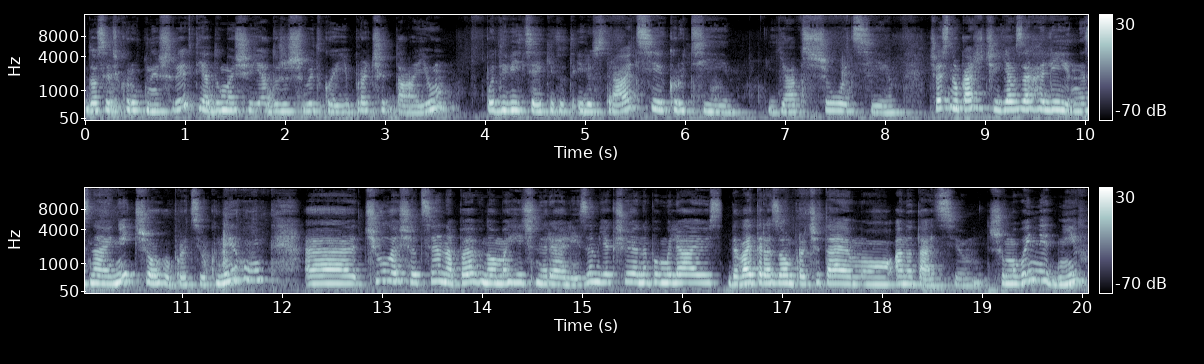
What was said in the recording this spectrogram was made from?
Досить крупний шрифт. Я думаю, що я дуже швидко її прочитаю. Подивіться, які тут ілюстрації круті. Я в шоці. Чесно кажучи, я взагалі не знаю нічого про цю книгу. Е, чула, що це, напевно, магічний реалізм, якщо я не помиляюсь. Давайте разом прочитаємо анотацію. Шумовиння днів,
